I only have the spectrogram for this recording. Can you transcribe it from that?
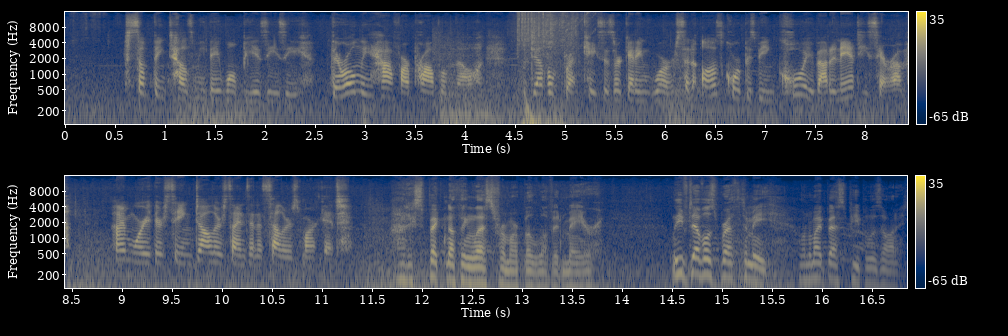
Something tells me they won't be as easy. They're only half our problem, though. Devil's Breath cases are getting worse, and Oscorp is being coy about an anti-serum. I'm worried they're seeing dollar signs in a seller's market. I'd expect nothing less from our beloved mayor. Leave Devil's Breath to me. One of my best people is on it.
